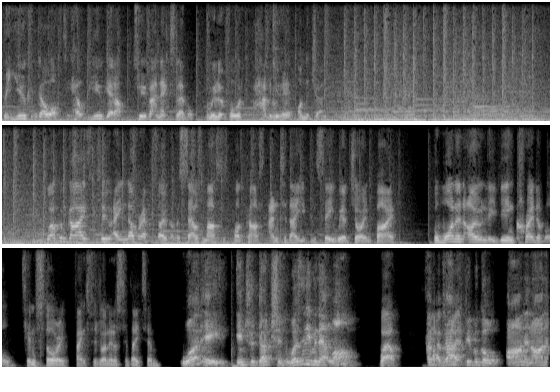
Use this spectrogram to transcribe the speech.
that you can go off to help you get up to that next level. And we look forward to having you here on the journey. Welcome, guys, to another episode of the Sales Masters podcast. And today you can see we are joined by the one and only, the incredible Tim Storey. Thanks for joining us today, Tim. What a introduction! It wasn't even that long. Well, sometimes I, I, people go on and on and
